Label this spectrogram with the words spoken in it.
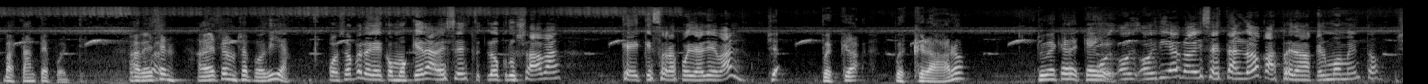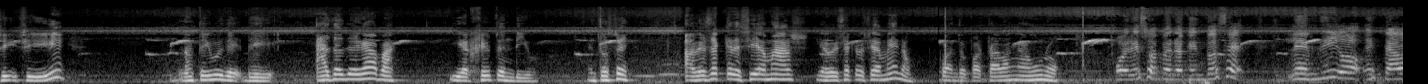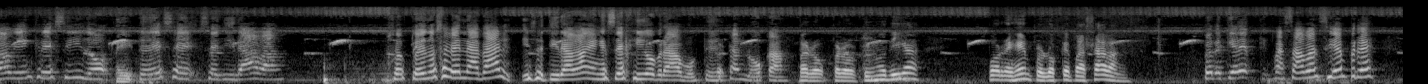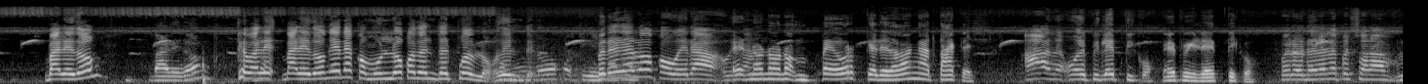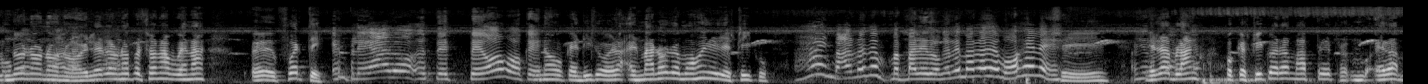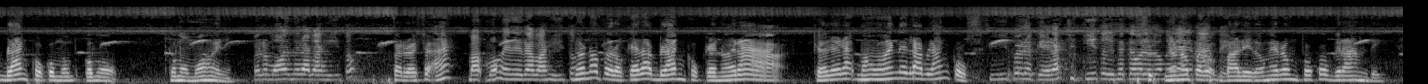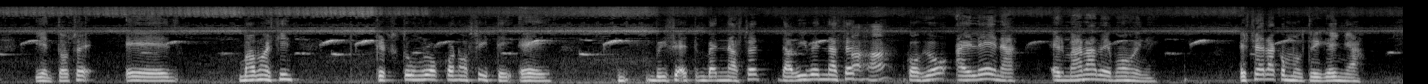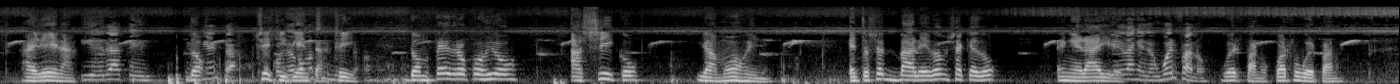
bastante fuerte. A pues, veces, a veces no se podía. Por eso, pero que como quiera, a veces lo cruzaban, que, que se las podía llevar. Pues, pues claro. Tuve que, Hoy, día no dice están locas, pero en aquel momento. Sí, sí. No te digo, de, de allá llegaba y el río tendido. Entonces, a veces crecía más y a veces crecía menos cuando pasaban a uno. Por eso, pero que entonces el río estaba bien crecido y ustedes se, se tiraban o sea, ustedes no se ven nadar y se tiraban en ese río bravo. Ustedes están locas. Pero, pero tú no digas, por ejemplo, los que pasaban. Pero que pasaban siempre Valedón. Valedón. Que Valedón era como un loco del, del pueblo. pero era loco o era, eh, no, no, no, peor que le daban ataques. Ah, o epiléptico. Epiléptico. Pero no era la persona loca. No, no, no, no, él era una persona buena eh, fuerte. ¿Empleado, este, peón o qué? No, querido, era hermano de Mógenes y de Chico. Ah, hermano de, Valedón era hermano de Mógenes. Sí, era blanco, porque Chico era más, era blanco como, como, como Mógenes. Pero Mógenes era bajito. Pero eso, ¿ah? Mojen era bajito. No, no, pero que era blanco, que no era que él era, Mojen era blanco. Sí, pero que era chiquito, yo sé que Valedón sí, no, no, pero Valedón era un poco grande. Y entonces, eh, vamos a decir que tú lo conociste, eh, David Bernacet cogió a Elena, hermana de Mógenes. Esa era como trigueña, a Elena. ¿Y era que Sí, sí, sí. Don Pedro cogió a Cico y a Mógenes. Entonces Valedón se quedó en el aire. ¿Quedan en el huérfano? Huérfano, cuarto huérfano.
